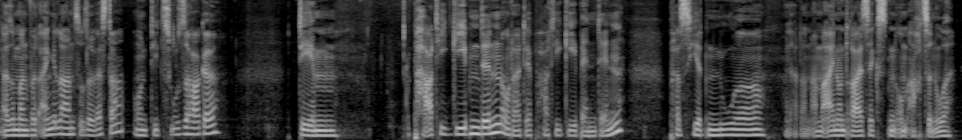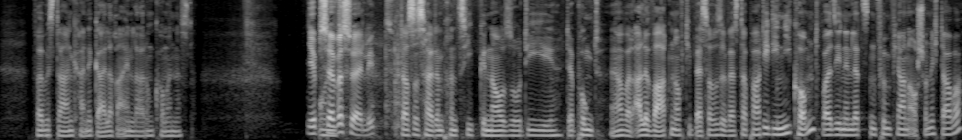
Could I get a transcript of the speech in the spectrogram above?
Also man wird eingeladen zu Silvester und die Zusage dem Partygebenden oder der Partygebenden passiert nur ja, dann am 31. um 18 Uhr, weil bis dahin keine geilere Einladung kommen ist. Ich habe selber so erlebt. Das ist halt im Prinzip genauso die, der Punkt, ja, weil alle warten auf die bessere Silvesterparty, die nie kommt, weil sie in den letzten fünf Jahren auch schon nicht da war.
